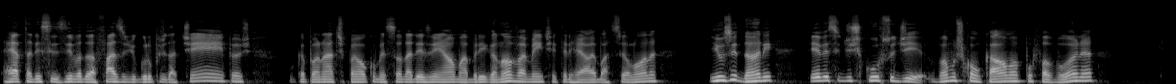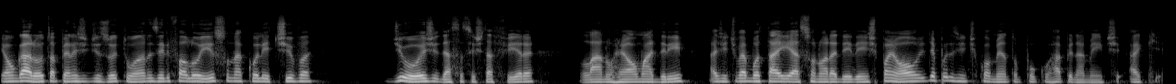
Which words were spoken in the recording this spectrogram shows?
reta decisiva da fase de grupos da Champions, o campeonato espanhol começando a desenhar uma briga novamente entre Real e Barcelona, e o Zidane teve esse discurso de vamos com calma, por favor, né? Que é um garoto apenas de 18 anos. E ele falou isso na coletiva de hoje, dessa sexta-feira, lá no Real Madrid. A gente vai botar aí a sonora dele em espanhol e depois a gente comenta um pouco rapidamente aqui.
